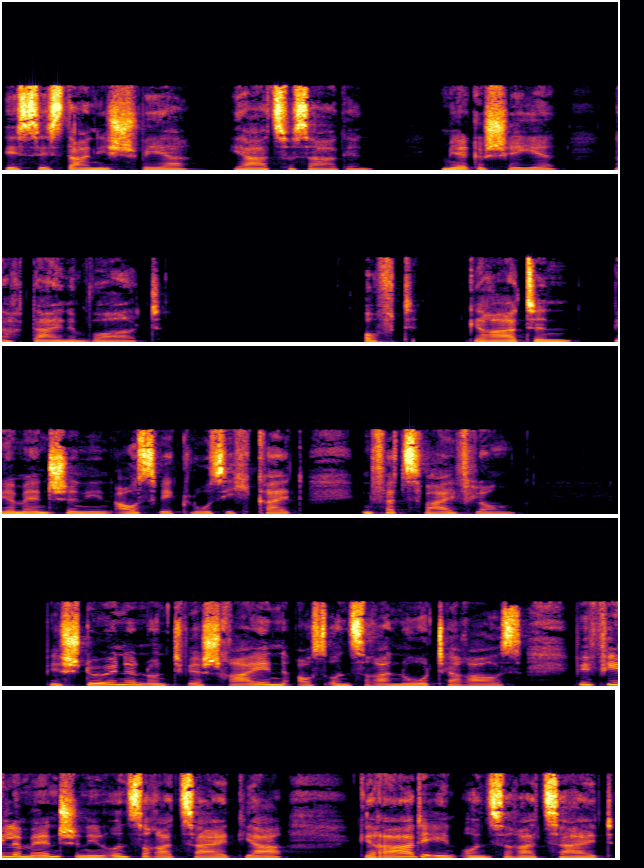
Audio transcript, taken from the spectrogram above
ist es da nicht schwer, Ja zu sagen. Mir geschehe nach deinem Wort. Oft geraten wir Menschen in Ausweglosigkeit, in Verzweiflung. Wir stöhnen und wir schreien aus unserer Not heraus, wie viele Menschen in unserer Zeit, ja, gerade in unserer Zeit,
